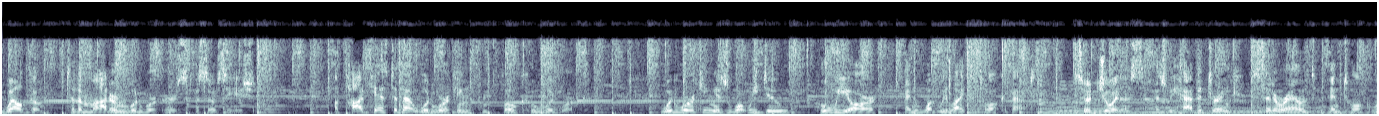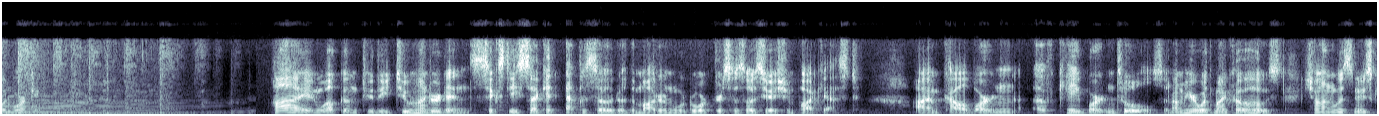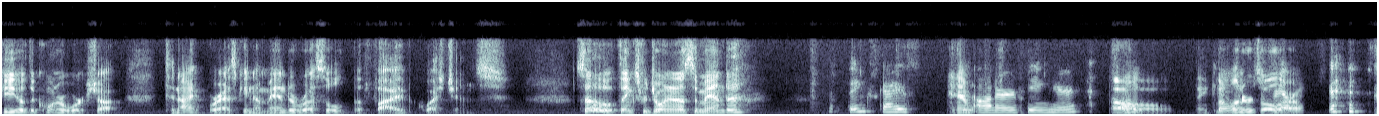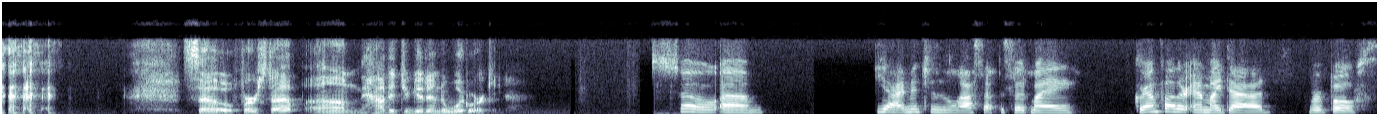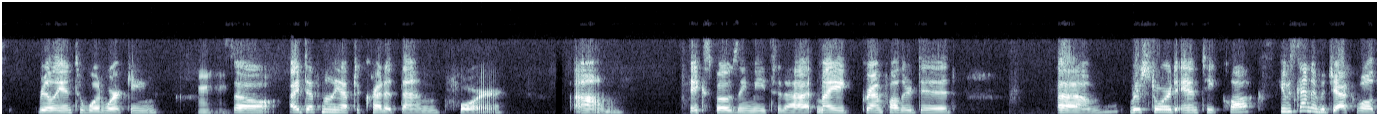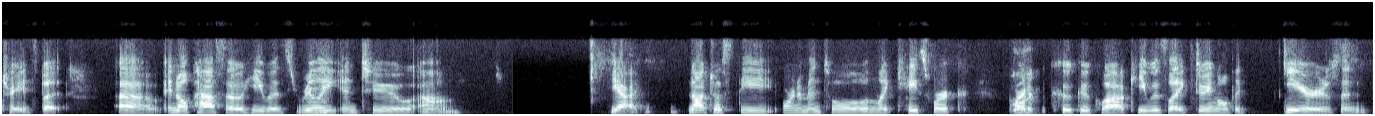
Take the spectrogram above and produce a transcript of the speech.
Welcome to the Modern Woodworkers Association, a podcast about woodworking from folk who woodwork. Woodworking is what we do, who we are, and what we like to talk about. So join us as we have a drink, sit around, and talk woodworking. Hi, and welcome to the 262nd episode of the Modern Woodworkers Association podcast. I'm Kyle Barton of K Barton Tools, and I'm here with my co-host Sean Wisniewski of the Corner Workshop. Tonight, we're asking Amanda Russell the five questions. So, thanks for joining us, Amanda. Thanks, guys. It's an honor being here. Oh, thank you. the honor's all Really. ours. So, first up, um, how did you get into woodworking? so, um, yeah, I mentioned in the last episode my grandfather and my dad were both really into woodworking. Mhm. So I definitely have to credit them for um, exposing me to that. My grandfather did um, restored antique clocks. He was kind of a jack of all trades, but uh, in El Paso, he was really into, um, yeah, not just the ornamental and like casework part Right. of the cuckoo clock. He was like doing all the gears and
